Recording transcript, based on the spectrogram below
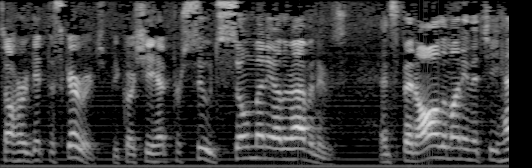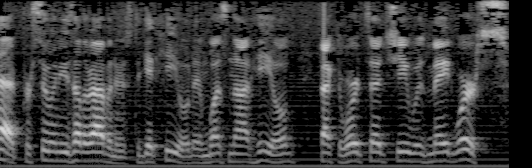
saw her get discouraged because she had pursued so many other avenues and spent all the money that she had pursuing these other avenues to get healed and was not healed. In fact, the word said she was made worse.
